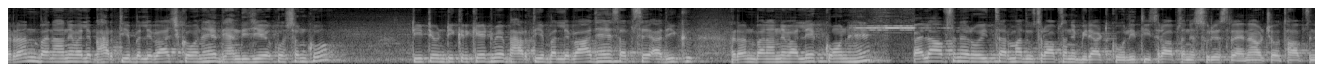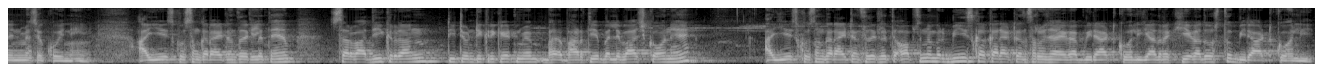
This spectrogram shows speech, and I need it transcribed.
रन बनाने वाले भारतीय बल्लेबाज कौन हैं? ध्यान दीजिएगा क्वेश्चन को. टी ट्वेंटी क्रिकेट में भारतीय बल्लेबाज हैं, सबसे अधिक रन बनाने वाले कौन हैं? पहला ऑप्शन है रोहित शर्मा, दूसरा ऑप्शन है विराट कोहली, तीसरा ऑप्शन है सुरेश रैना और चौथा ऑप्शन इनमें से कोई नहीं। आइए इस क्वेश्चन का राइट आंसर देख लेते हैं। सर्वाधिक रन टी ट्वेंटी क्रिकेट में भारतीय बल्लेबाज कौन है? आइए इस क्वेश्चन का राइट आंसर देख लेते हैं। ऑप्शन नंबर बीस का करेक्ट आंसर हो जाएगा विराट कोहली। याद रखिएगा दोस्तों, विराट कोहली।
